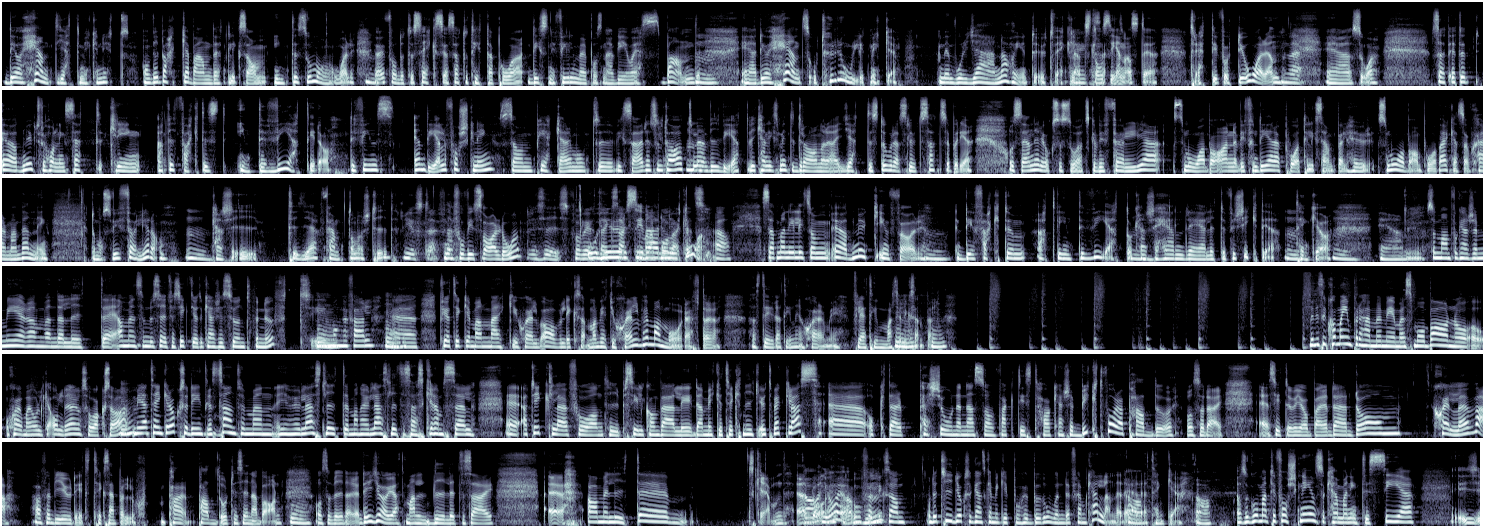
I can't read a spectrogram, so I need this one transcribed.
Det har hänt jättemycket nytt. Om vi backar bandet liksom, inte så många år. Mm. Jag är född 86. Jag satt och tittade på Disney-filmer på såna här VHS-band. Mm. Eh, det har hänt så otroligt mycket. Men vår hjärna har ju inte utvecklats ja, de senaste 30-40 åren. Eh, så så att ett, ett ödmjukt förhållningssätt kring att vi faktiskt inte vet idag. Det finns en del forskning som pekar mot eh, vissa resultat, mm. men vi vet, vi kan liksom inte dra några jättestora slutsatser på det. Och sen är det också så att ska vi följa små barn, när vi funderar på till exempel hur små barn påverkas av skärmanvändning, då måste vi följa dem. Mm. Kanske i 10-15 års tid. Just det, När får vi svar då? Precis, får veta och hur exakt ser världen ut då? Ja. Så att man är liksom ödmjuk inför mm. det faktum att vi inte vet och mm. kanske hellre är lite försiktiga, mm. tänker jag. Um. Så man får kanske mer använda lite, ja, men som du säger, försiktighet och kanske sunt förnuft i mm. många fall. Uh, för jag tycker man märker ju själv av, liksom, man vet ju själv hur man mår efter att ha stirrat in i en skärm i flera timmar till exempel. Men vi ska komma in på det här med, med, med små barn och, och skärmar i olika åldrar och så också. Mm. Men jag tänker också det är intressant för man, har läst lite, man har ju läst lite så här skrämselartiklar från typ Silicon Valley där mycket teknik utvecklas eh, och där personerna som faktiskt har kanske byggt våra paddor och sådär eh, sitter och jobbar där de själva har förbjudit till exempel paddor till sina barn mm. och så vidare. Det gör ju att man blir lite så här, eh, ja men lite skrämd ändå. Ja, ja, ja. Och, för, mm. liksom, och det tyder också ganska mycket på hur beroendeframkallande det är, tänker jag. Ja. Alltså går man till forskningen så kan man inte se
